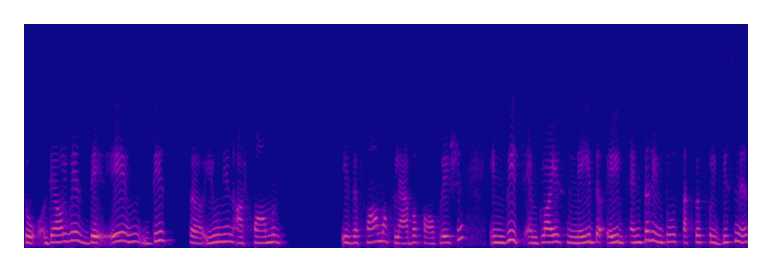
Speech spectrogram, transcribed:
So they always they aim this uh, union are formed is a form of labor cooperation in which employees need aid enter into successful business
